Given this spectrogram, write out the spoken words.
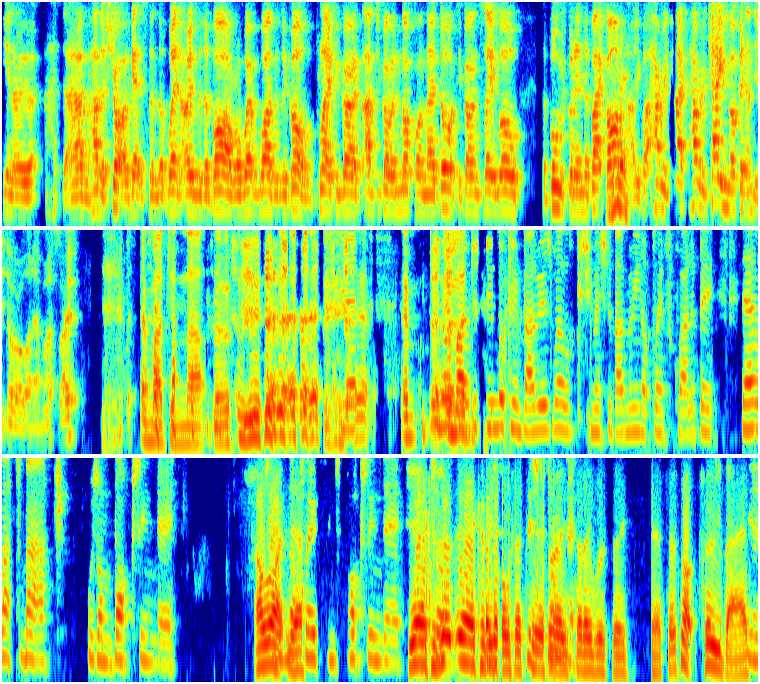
you know, had, um, had a shot against them that went over the bar or went wide of the goal, the player could go have to go and knock on their door to go and say, well, the ball's gone in the back garden Yeah. now. You've got Harry Harry Kane knocking on your door or whatever. So Imagine that, though. Yeah. Im- And also, I've just been looking, Barry, as well, because you mentioned about Marine playing for quite a bit. Their last match was on Boxing Day. Oh, so right, not yeah. played since Boxing Day. Yeah, because So, yeah, because this- Liverpool's are this tier three, so they would be. Yeah, so it's not too bad. Yeah.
